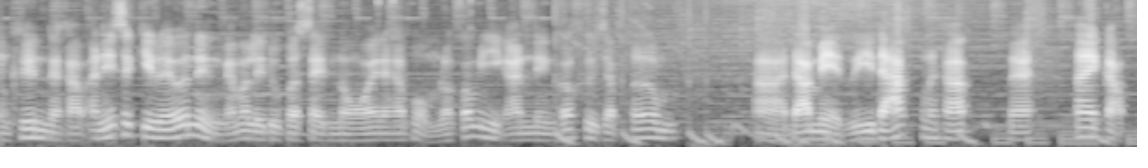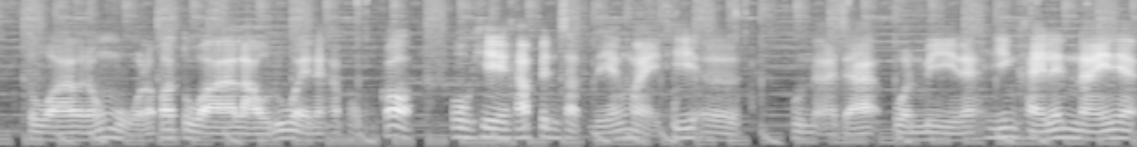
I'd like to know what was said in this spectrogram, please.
งขึ้นนะครับ อันนี้สกิลเลเวลหนึ่งนะมันเลยดูเปอร์เซ็นต์น้อยนะครับผมแล้วก็มีอีกอันหนึ่งก็คือจะเพิ่มดาเมจรีดักนะครับนะให้กับ ตัวน้องหมูแล้วก็ตัวเราด้วยนะครับผมก็โอเคครับเป็นสัตว์เลี้ยงใหม่ที่เออคุณอาจจะควรมีนะยิ่งใครเล่นไนท์เนี่ย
